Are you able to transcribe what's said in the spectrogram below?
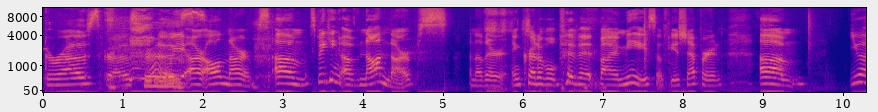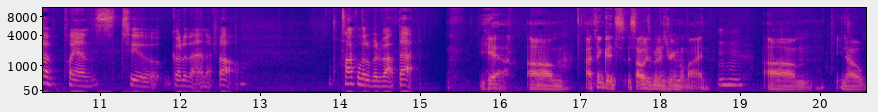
gross, gross, gross. we are all NARPs. Um, speaking of non-NARPs, another incredible pivot by me, Sophia Shepard. Um, you have plans to go to the NFL. Talk a little bit about that. Yeah, um, I think it's it's always been a dream of mine. Um, you know,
